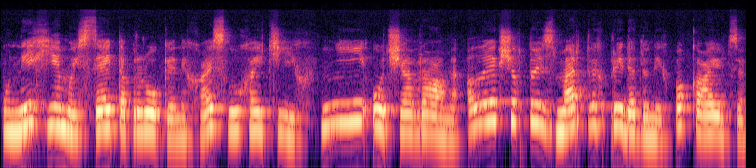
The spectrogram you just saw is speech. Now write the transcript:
У них є Мойсей та пророки, нехай слухають їх. Ні, отче Аврааме, але якщо хтось з мертвих прийде до них, покаються.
